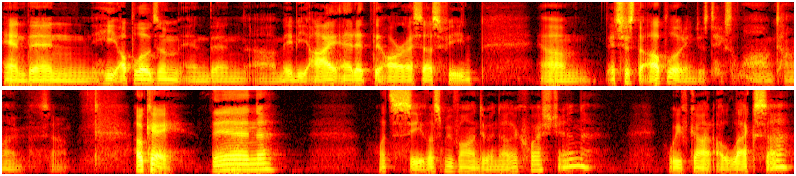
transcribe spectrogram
and then he uploads them, and then uh, maybe I edit the RSS feed. Um, it's just the uploading just takes a long time. So, okay, then let's see. Let's move on to another question. We've got Alexa.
